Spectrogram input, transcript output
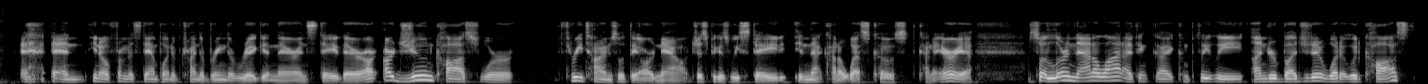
and, you know, from a standpoint of trying to bring the rig in there and stay there, our, our June costs were three times what they are now just because we stayed in that kind of West Coast kind of area. So I learned that a lot. I think I completely under budgeted what it would cost.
